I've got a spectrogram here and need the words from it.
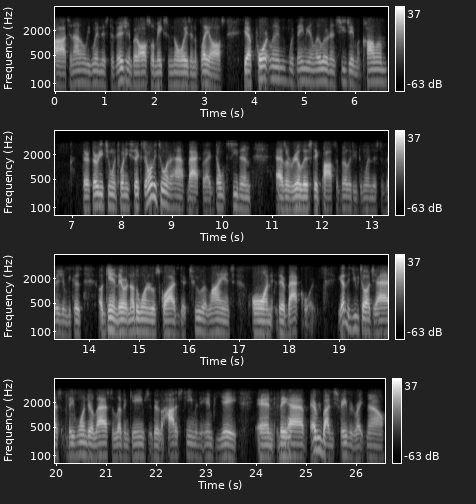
uh, to not only win this division but also make some noise in the playoffs. You have Portland with Damian Lillard and C.J. McCollum. They're 32 and 26. They're only two and a half back, but I don't see them as a realistic possibility to win this division because, again, they're another one of those squads. They're too reliant on their backcourt. You have the Utah Jazz. They won their last 11 games. They're the hottest team in the NBA, and they have everybody's favorite right now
